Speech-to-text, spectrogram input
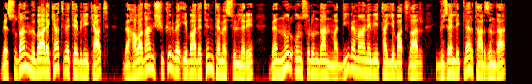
ve sudan mübarekat ve tebrikat ve havadan şükür ve ibadetin temessülleri ve nur unsurundan maddi ve manevi tayyibatlar, güzellikler tarzında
